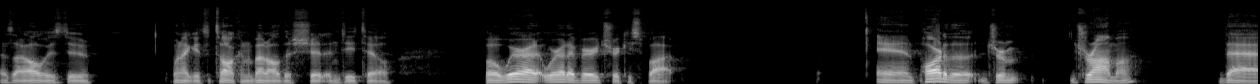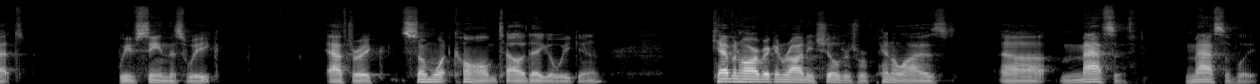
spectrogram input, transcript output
as I always do when I get to talking about all this shit in detail. But we're at we're at a very tricky spot, and part of the dr- drama that we've seen this week, after a somewhat calm Talladega weekend, Kevin Harvick and Rodney Childers were penalized uh, massive, massively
